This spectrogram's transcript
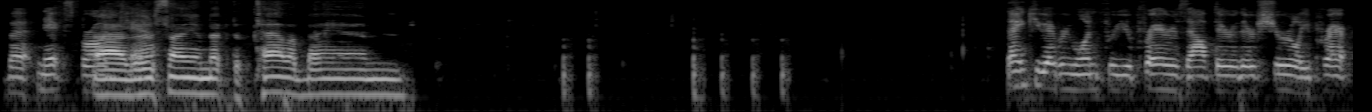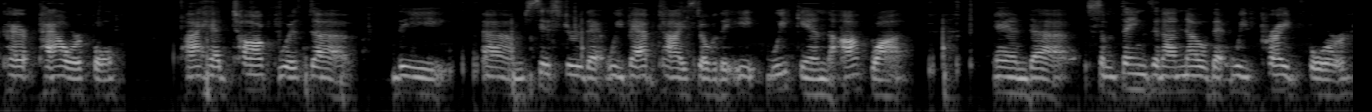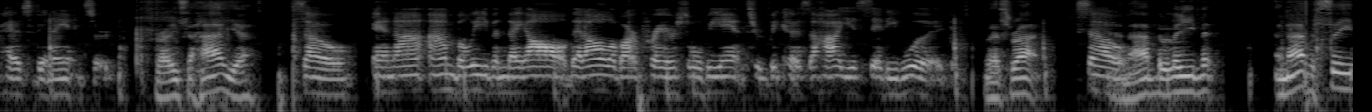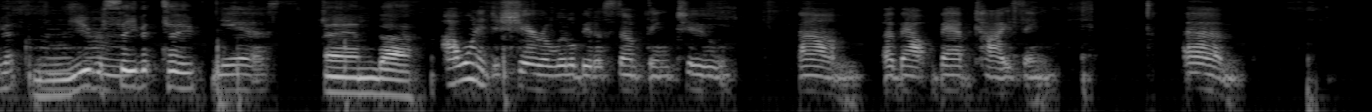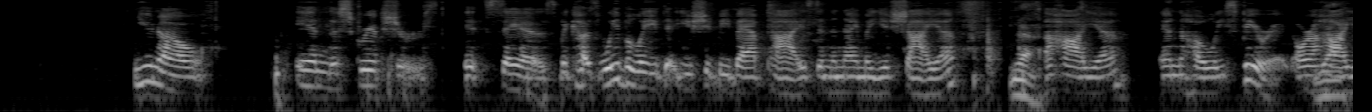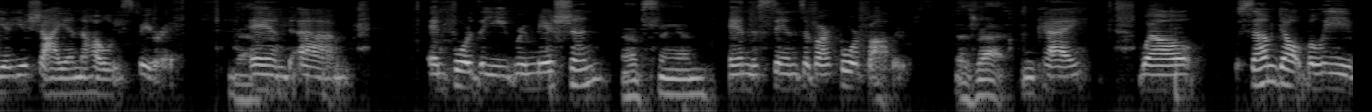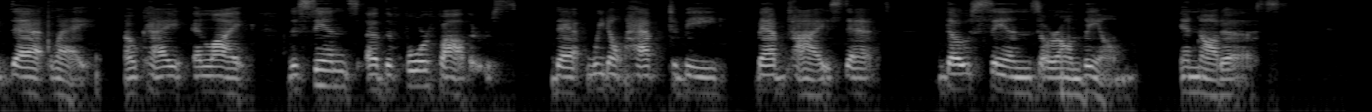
but next Uh, they're saying that the Taliban thank you everyone for your prayers out there. They're surely pra- pa- powerful. I had talked with uh, the um, sister that we baptized over the e- weekend, the Aqua, and uh, some things that I know that we've prayed for has been answered. praise Ahaya. So, and I, I'm believing they all that all of our prayers will be answered because the highest said he would. That's right. So And I believe it, and I receive it, and you receive it too. yes. And uh, I wanted to share a little bit of something too um, about baptizing. Um, you know, in the scriptures, it says, because we believe that you should be baptized in the name of Yeshua, yeah, Ahaya, and the Holy Spirit, or Yeah. Ahaya, Yeshua, and the Holy Spirit. yeah, And, um, and for the remission of sin. and the sins of our forefathers. That's right. Okay. Well, some don't believe that way. Okay. And like the sins of the forefathers, that we don't have to be baptized, that those sins are on them and not us.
